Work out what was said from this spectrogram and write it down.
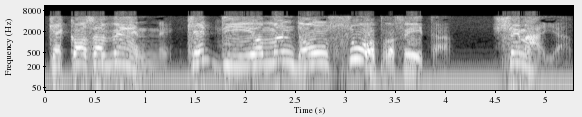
che cosa avvenne? Che Dio mandò un suo profeta, Shemaia,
